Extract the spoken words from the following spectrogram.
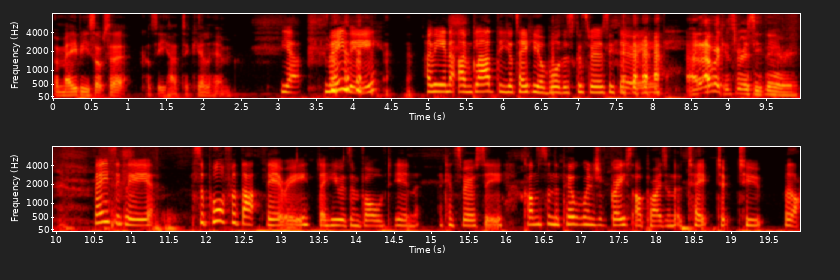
But maybe he's upset because he had to kill him. Yeah, maybe. I mean, I'm glad that you're taking on board this conspiracy theory. I love a conspiracy theory. Basically, support for that theory that he was involved in a conspiracy comes from the Pilgrimage of Grace uprising that ta- took two ugh,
